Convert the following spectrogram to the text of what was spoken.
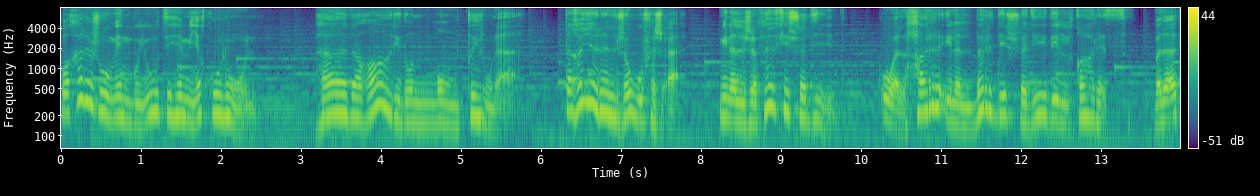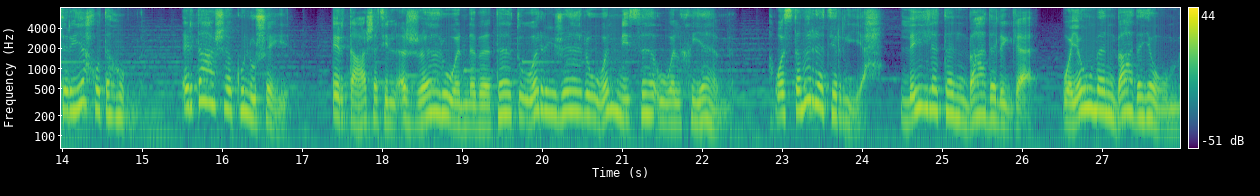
وخرجوا من بيوتهم يقولون هذا عارض ممطرنا. تغير الجو فجأة من الجفاف الشديد والحر إلى البرد الشديد القارس. بدأت الرياح تهب ارتعش كل شيء. ارتعشت الأشجار والنباتات والرجال والنساء والخيام. واستمرت الريح ليلة بعد ليلة ويوما بعد يوم.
